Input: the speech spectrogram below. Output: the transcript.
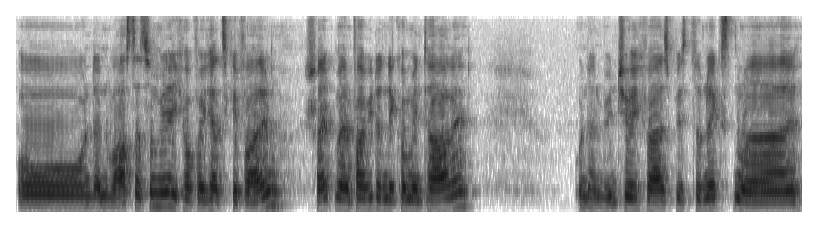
Und dann war es das von mir. Ich hoffe, euch hat es gefallen. Schreibt mir einfach wieder in die Kommentare. Und dann wünsche ich euch was. Bis zum nächsten Mal.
